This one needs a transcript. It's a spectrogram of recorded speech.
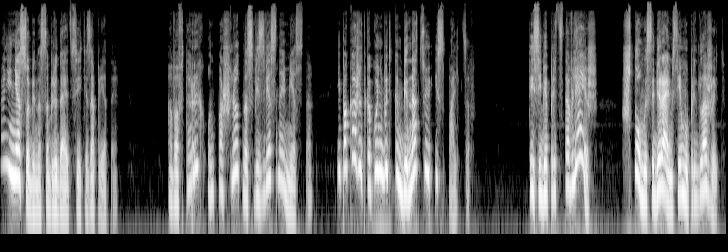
Они не особенно соблюдают все эти запреты. А во-вторых, он пошлет нас в известное место и покажет какую-нибудь комбинацию из пальцев. Ты себе представляешь, что мы собираемся ему предложить?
